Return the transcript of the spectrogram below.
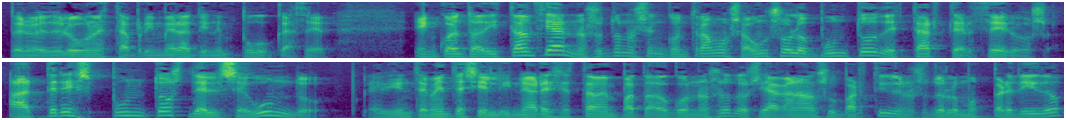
pero desde luego en esta primera tienen poco que hacer. En cuanto a distancia, nosotros nos encontramos a un solo punto de estar terceros, a tres puntos del segundo. Evidentemente, si el Linares estaba empatado con nosotros y ha ganado su partido y nosotros lo hemos perdido,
